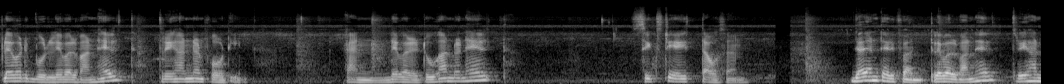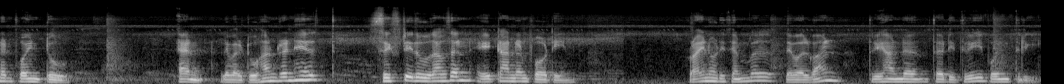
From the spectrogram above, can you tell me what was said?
Flavored Bull level 1 health 314 and level 200 health 68,000. Giant Elephant level 1 health 300.2 and level 200 health 62,814. Rhino December level 1 333.3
